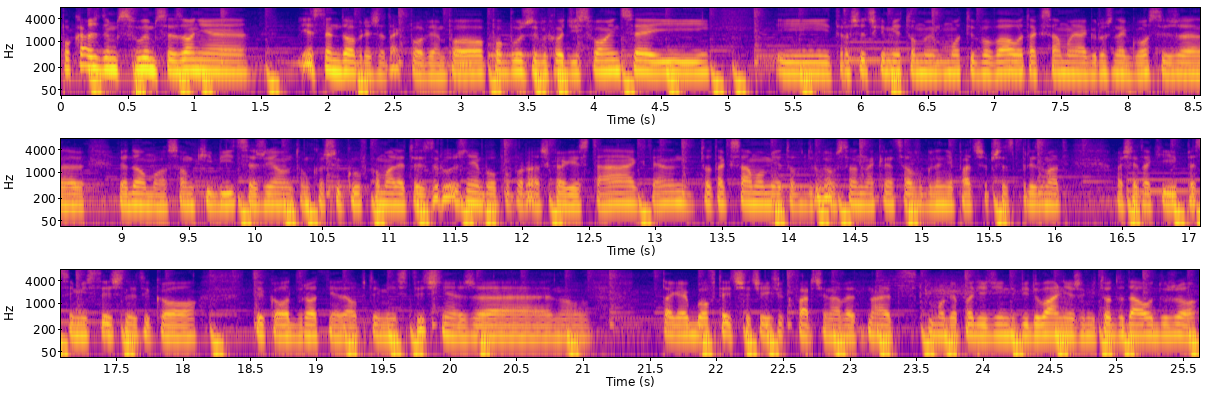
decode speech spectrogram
po każdym swym sezonie jestem dobry, że tak powiem. Po, po burzy wychodzi słońce i, i troszeczkę mnie to motywowało, tak samo jak różne głosy, że wiadomo, są kibice, żyją tą koszykówką, ale to jest różnie, bo po porażkach jest tak, ten, to tak samo mnie to w drugą stronę nakręca, w ogóle nie patrzę przez pryzmat właśnie taki pesymistyczny, tylko, tylko odwrotnie, optymistycznie, że no, tak jak było w tej trzeciej kwarcie nawet, nawet mogę powiedzieć indywidualnie, że mi to dodało dużo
